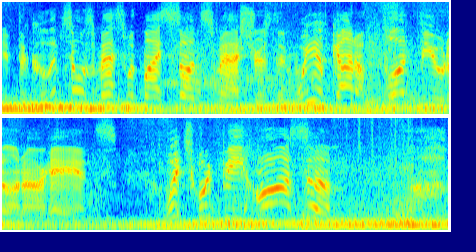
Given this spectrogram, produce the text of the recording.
if the Calypsos mess with my Sun Smashers, then we have got a blood feud on our hands. Which would be awesome! Oh,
